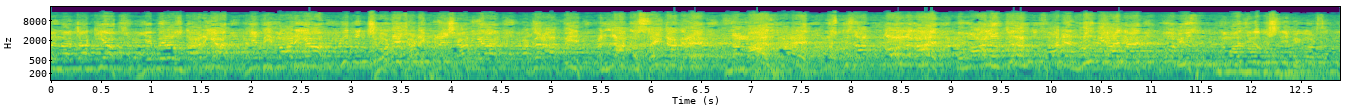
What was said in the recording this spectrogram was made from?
میں ناچاکیاں یہ بے روزگاریاں یہ بیماریاں، یہ تو چھوٹی چھوٹی پریشانیاں ہیں۔ اگر آپ بھی اللہ کو سجدہ کریں، نماز پڑھے اس کے ساتھ نو لگائے تو معلوم چلا طوفان لو بھی آ جائے وہ بھی اس نمازی کا کچھ نہیں بگاڑ سکتا۔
